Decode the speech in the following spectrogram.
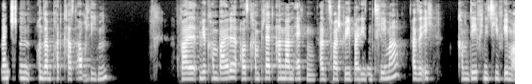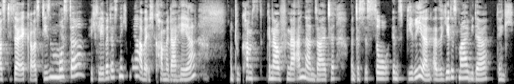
Menschen unseren Podcast auch mhm. lieben? Weil wir kommen beide aus komplett anderen Ecken. Also zum Beispiel bei diesem Thema. Also ich komme definitiv eben aus dieser Ecke, aus diesem Muster. Ich lebe das nicht mehr, aber ich komme mhm. Und du kommst genau von der anderen. Seite. Und das ist so inspirierend. Also jedes Mal wieder denke ich,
